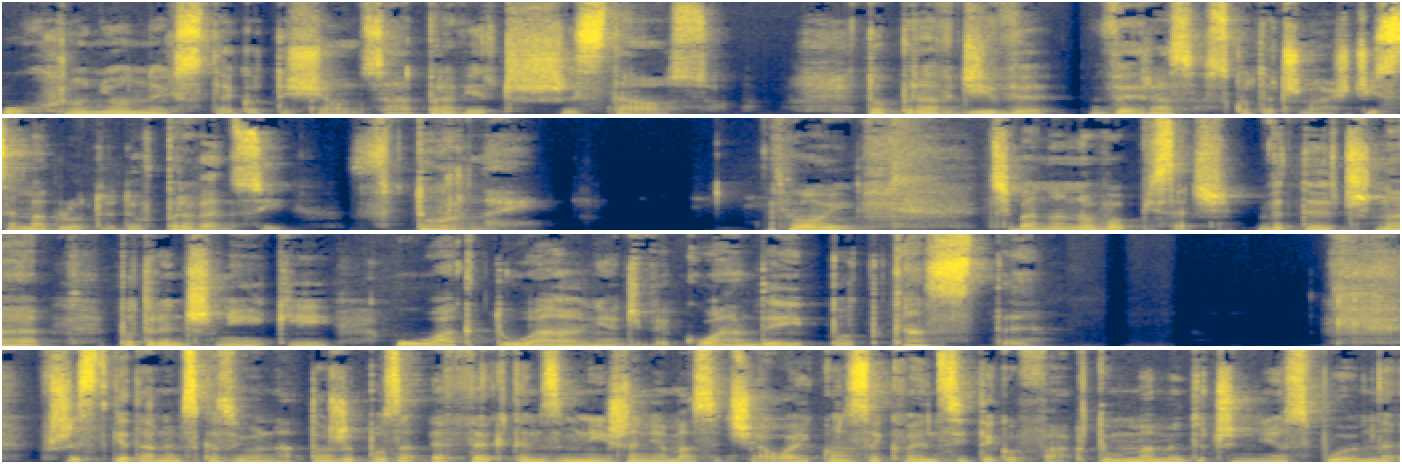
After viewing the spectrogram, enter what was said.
uchronionych z tego tysiąca prawie 300 osób. To prawdziwy wyraz skuteczności semaglutydów prewencji wtórnej. Oj, trzeba na nowo pisać wytyczne, podręczniki, uaktualniać wykłady i podcasty. Wszystkie dane wskazują na to, że poza efektem zmniejszenia masy ciała i konsekwencji tego faktu mamy do czynienia z wpływem na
